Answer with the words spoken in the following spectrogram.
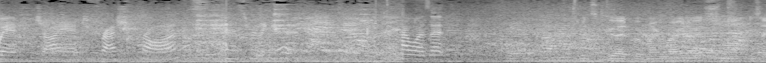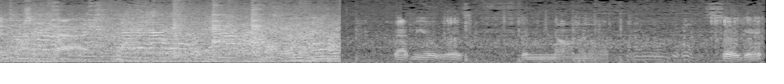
with giant fresh prawns, and it's really good. How was it? It's good, but my right eye swelled because I touched a cat. That meal was phenomenal. So good.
